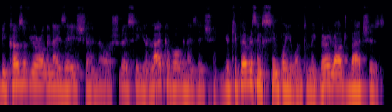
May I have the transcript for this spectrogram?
because of your organization, or should I say your lack of organization. You keep everything simple, you want to make very large batches,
